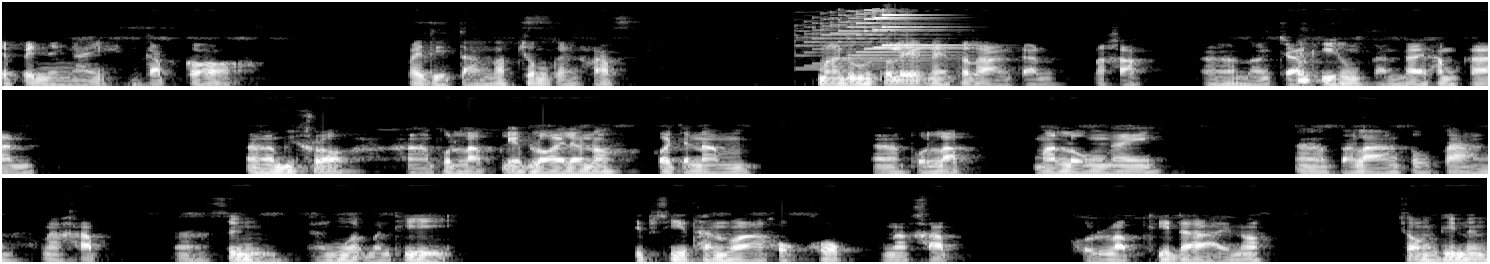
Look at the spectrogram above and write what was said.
จะเป็นยังไงครับก็ไปติดตามรับชมกันครับ มาดูตัวเลขในตารางกันนะครับหลังจากที่ลุงตันได้ทำการวิเคราะห์หาผลลัพธ์เรียบร้อยแล้วเนาะก็จะนำอ่าผลลัพธ์มาลงในตารางตรงกลางนะครับซึ่งงวดวันที่ 14 ธันวา66 นะครับ ผลลัพธ์ที่ได้เนาะช่องที่หนึ่ง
